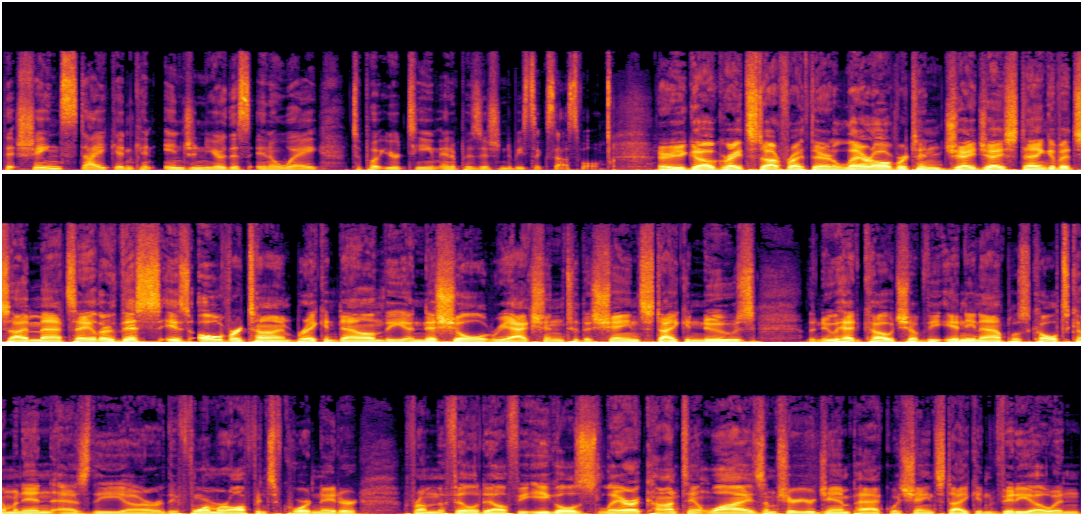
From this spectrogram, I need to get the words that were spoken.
that Shane Steichen can engineer this in a way to put your team in a position to be successful. There you go. Great stuff right there. Lair Overton, JJ Stankevitz. I'm Matt Taylor. This is Overtime, breaking down the initial reaction to the Shane Steichen news the new head coach of the Indianapolis Colts, coming in as the uh, the former offensive coordinator from the Philadelphia Eagles. Larra, content wise, I'm sure you're jam packed with Shane Steichen video and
